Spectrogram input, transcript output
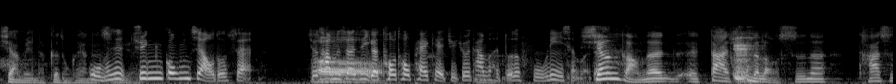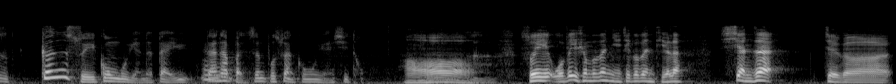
下面的各种各样的。我们是军公教都算，就他们算是一个 total package，就是他们很多的福利什么的。香港呢，呃，大学的老师呢，他是跟随公务员的待遇，但他本身不算公务员系统。哦。所以我为什么问你这个问题呢？现在这个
